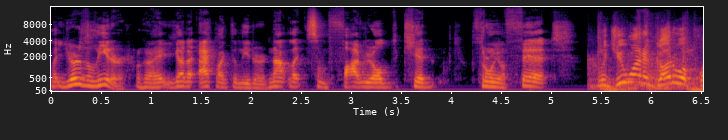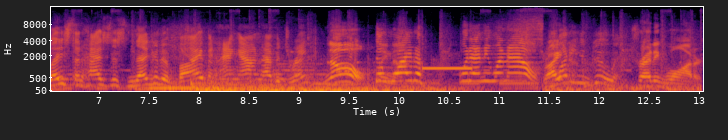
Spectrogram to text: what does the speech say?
Like you're the leader, okay? You gotta act like the leader, not like some five-year-old kid throwing a fit. Would you want to go to a place that has this negative vibe and hang out and have a drink? No. Then why the f- would anyone else? Right. What are you doing? Treading water.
